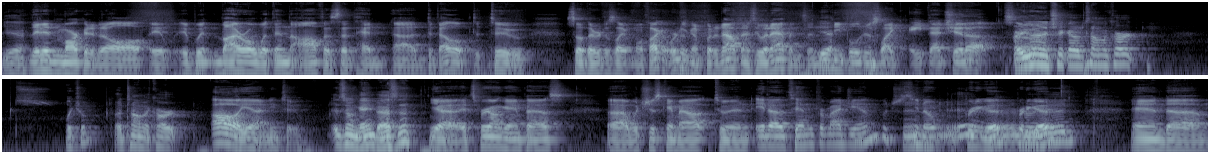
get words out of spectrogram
Yeah. They didn't market it at all. It, it went viral within the office that had uh, developed it too. So they were just like, well, fuck it, we're just gonna put it out there and see what happens. And Yeah. people just like ate that shit up. So, Are you going to check out Atomic Heart? which one? Atomic Heart. Oh yeah, I need to. It's on Game Pass. Isn't? Yeah, it's free on Game Pass, uh, which just came out to an eight out of ten from IGN, which is you know pretty good, pretty good. And um,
